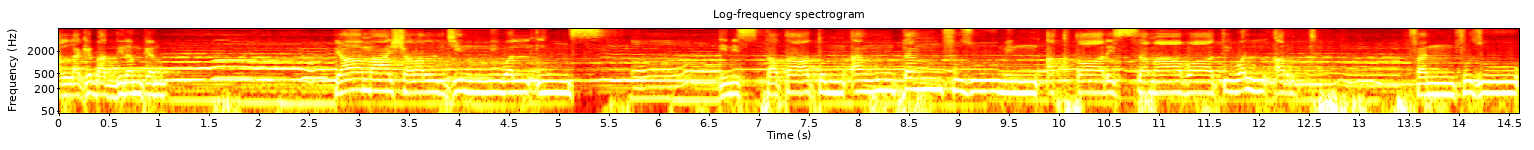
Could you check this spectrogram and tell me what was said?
আল্লাহকে বাদ দিলাম কেন? মাশারাল জিন্নি ওয়াল ইনস। ইন ইসতাতাতুম আন তানফুযু মিন আকতারিস সামাওয়াতি ওয়াল আরদ। ফানফুযু।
